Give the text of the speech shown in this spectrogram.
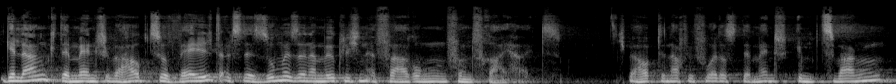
gelangt der Mensch überhaupt zur Welt als der Summe seiner möglichen Erfahrungen von Freiheit? Ich behaupte nach wie vor, dass der Mensch im Zwang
